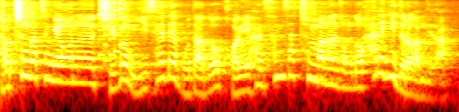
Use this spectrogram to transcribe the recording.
저층 같은 경우는 지금 이 세대보다도 거의 한 3, 4천만 원 정도 할인이 들어갑니다.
